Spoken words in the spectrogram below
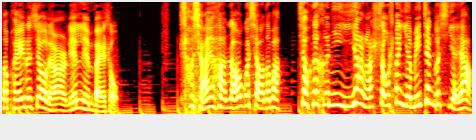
他陪着笑脸连连摆手。少侠呀，饶过小的吧！小的和你一样啊，手上也没见过血呀。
